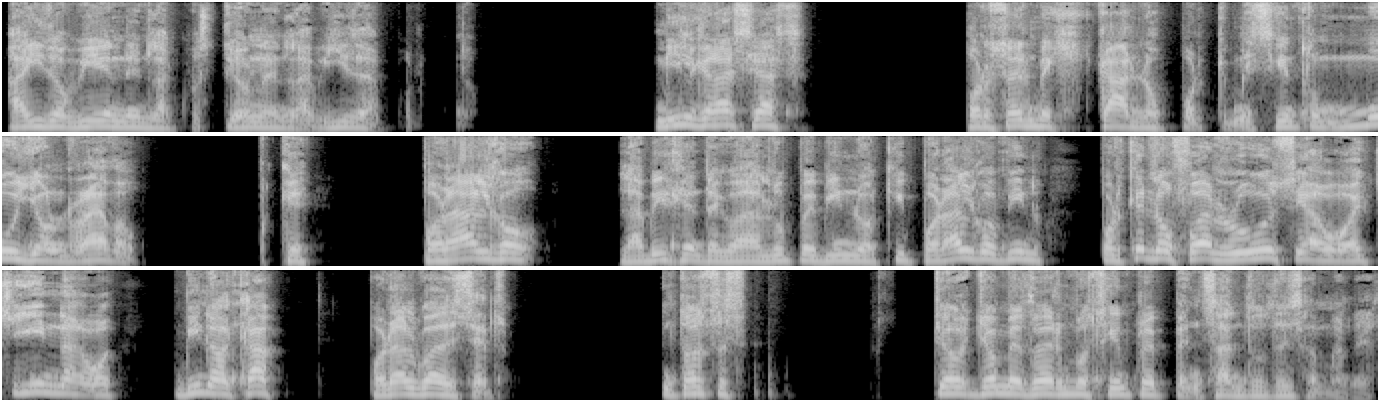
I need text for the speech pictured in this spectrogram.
ha ido bien en la cuestión en la vida. Mil gracias por ser mexicano, porque me siento muy honrado, porque por algo la Virgen de Guadalupe vino aquí, por algo vino. ¿Por qué no fue a Rusia o a China o vino acá? Por algo ha de ser. Entonces, yo, yo me duermo siempre pensando de esa manera.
